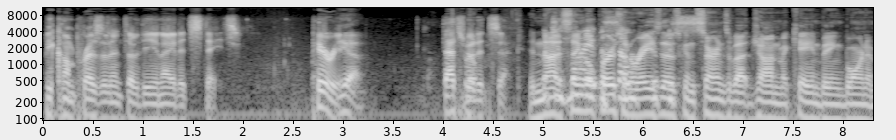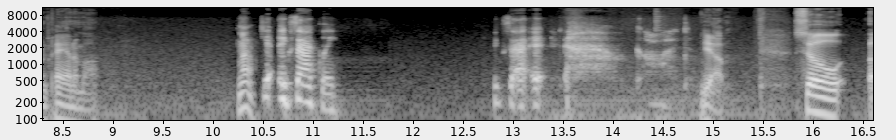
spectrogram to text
become president of the United States. Period. Yeah. That's what it said. And not a single person so- raised it those concerns about John McCain being born in Panama. No. Yeah, exactly. Exactly. God. Yeah. So, I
